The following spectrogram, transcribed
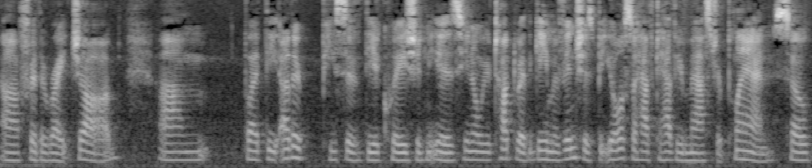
uh, for the right job. Um, but the other piece of the equation is, you know, we've talked about the game of inches, but you also have to have your master plan. So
